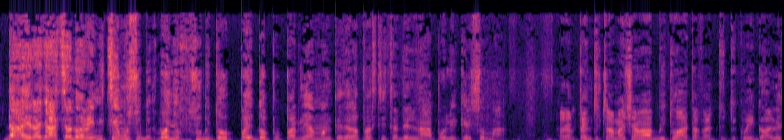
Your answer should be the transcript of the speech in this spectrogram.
Dai ragazzi, allora iniziamo subito, voglio subito, poi dopo parliamo anche della partita del Napoli che insomma, tanto cioè, ci aveva abituato a fare tutti quei gol.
